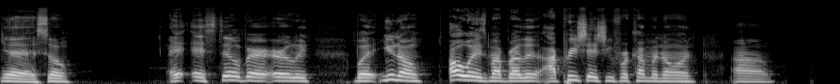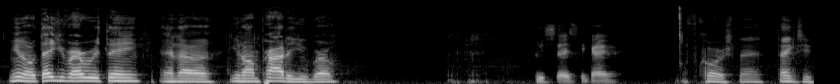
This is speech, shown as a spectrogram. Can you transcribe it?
yeah, so it, it's still very early, but you know, always my brother. I appreciate you for coming on. Um, you know, thank you for everything, and uh, you know, I'm proud of you, bro. appreciate the game. Of course, man. Thank you.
